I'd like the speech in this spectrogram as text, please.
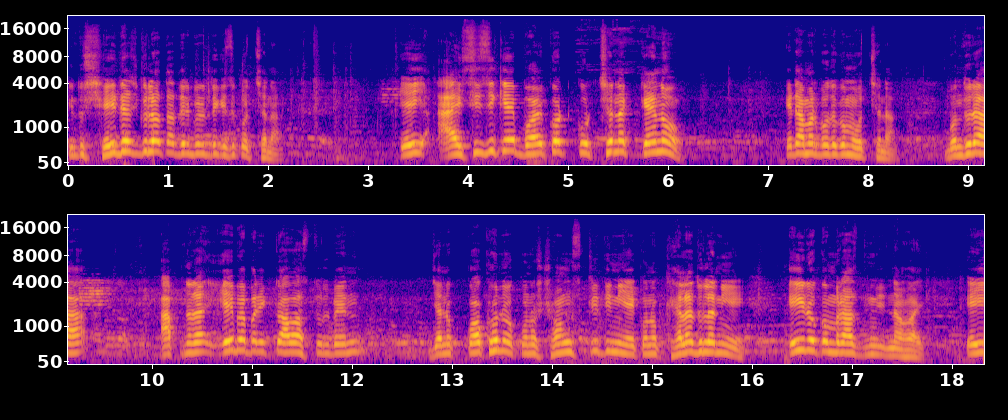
কিন্তু সেই দেশগুলো তাদের বিরুদ্ধে কিছু করছে না। এই আইসিসিকে বয়কট করছে না কেন? এটা আমার বোধগম্য হচ্ছে না। বন্ধুরা, আপনারা এই ব্যাপারে একটু আওয়াজ তুলবেন, যেন কখনো কোনো সংস্কৃতি নিয়ে, কোনো খেলাধুলা নিয়ে এই রকম রাজনীতি না হয়। এই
